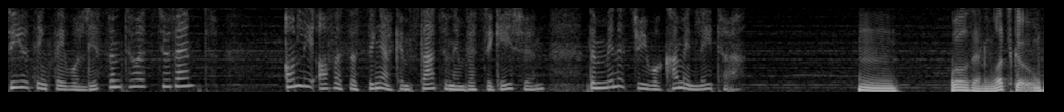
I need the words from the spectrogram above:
Do you think they will listen to a student? Only Officer Singer can start an investigation. The ministry will come in later. Hmm. Well then, let's go.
